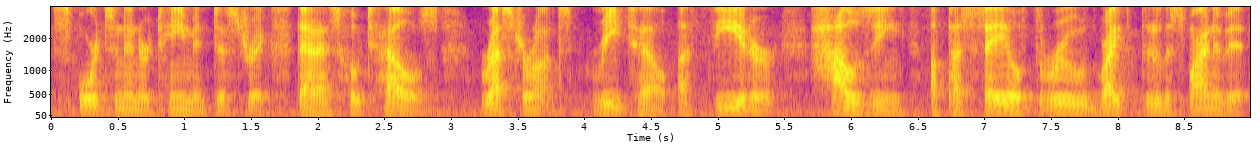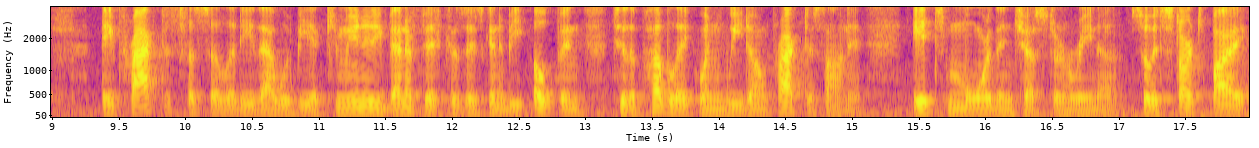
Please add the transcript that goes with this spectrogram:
sports and entertainment district that has hotels, restaurants, retail, a theater, housing, a paseo through right through the spine of it. A practice facility that would be a community benefit because it's going to be open to the public when we don't practice on it. It's more than just an arena. So it starts by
